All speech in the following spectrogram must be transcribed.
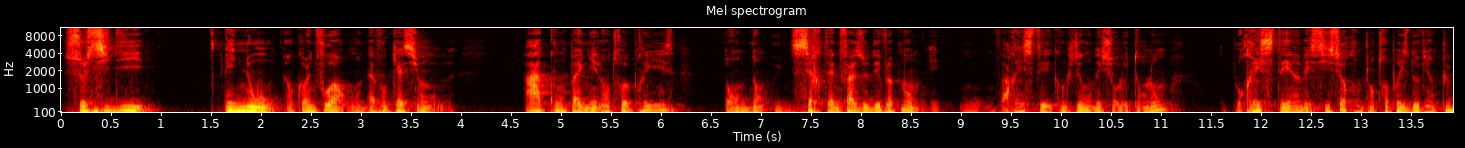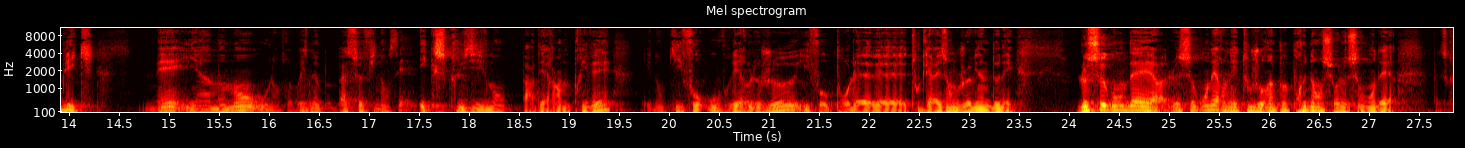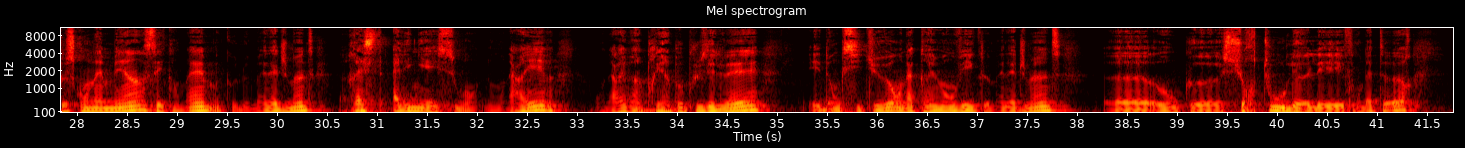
Ceci dit, et nous, encore une fois, on a vocation à accompagner l'entreprise pendant une certaine phase de développement. Et on, va rester, quand je dis on est sur le temps long, on peut rester investisseur quand l'entreprise devient publique. Mais il y a un moment où l'entreprise ne peut pas se financer exclusivement par des rounds privés, et donc il faut ouvrir le jeu, il faut pour les, toutes les raisons que je viens de donner. Le secondaire, le secondaire, on est toujours un peu prudent sur le secondaire parce que ce qu'on aime bien, c'est quand même que le management reste aligné. Souvent, nous on arrive, on arrive à un prix un peu plus élevé et donc si tu veux, on a quand même envie que le management euh, ou que surtout les fondateurs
